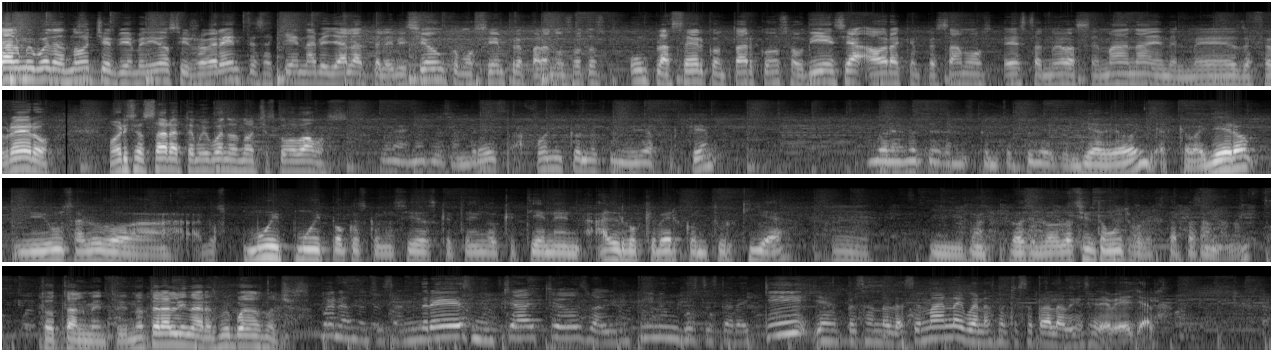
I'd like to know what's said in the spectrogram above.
¿Qué tal? Muy buenas noches, bienvenidos irreverentes aquí en Avia Yala Televisión. Como siempre, para nosotros un placer contar con su audiencia ahora que empezamos esta nueva semana en el mes de febrero. Mauricio Zárate, muy buenas noches, ¿cómo vamos? Buenas noches, Andrés. Afónico, no tengo idea por qué. Buenas noches a mis contertulios del día de hoy, al caballero, y un saludo a, a los muy, muy pocos conocidos que tengo que tienen algo que ver con Turquía. Mm, Y bueno, lo- lo siento mucho por lo que está pasando, ¿no? Totalmente. Natalia Linares, muy buenas noches. Buenas noches Andrés, muchachos, Valentín, un gusto estar aquí, ya empezando la semana y buenas noches a toda la audiencia de Avellala.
